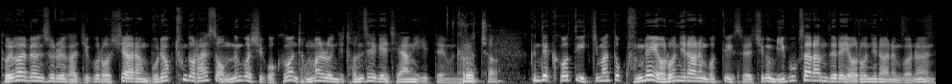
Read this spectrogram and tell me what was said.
돌발 변수를 가지고 러시아랑 무력 충돌할 수 없는 것이고 그건 정말로 이제 전 세계 재앙이기 때문에 그렇죠. 근데 그것도 있지만 또 국내 여론이라는 것도 있어요. 지금 미국 사람들의 여론이라는 거는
